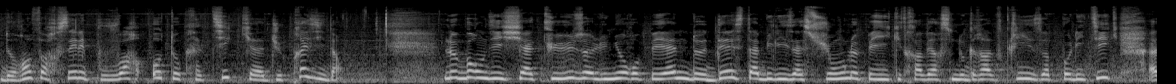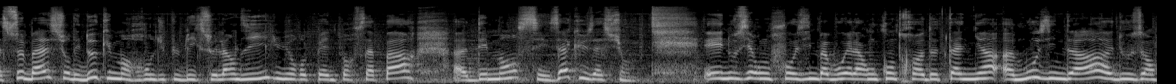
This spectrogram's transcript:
de renforcer les pouvoirs autocratiques du président. Le Burundi accuse l'Union européenne de déstabilisation. Le pays qui traverse une grave crise politique euh, se base sur des documents rendus publics ce lundi. L'Union européenne, pour sa part, euh, dément ces accusations. Et nous irons au Zimbabwe à la rencontre de Tania Muzinda, 12 ans.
